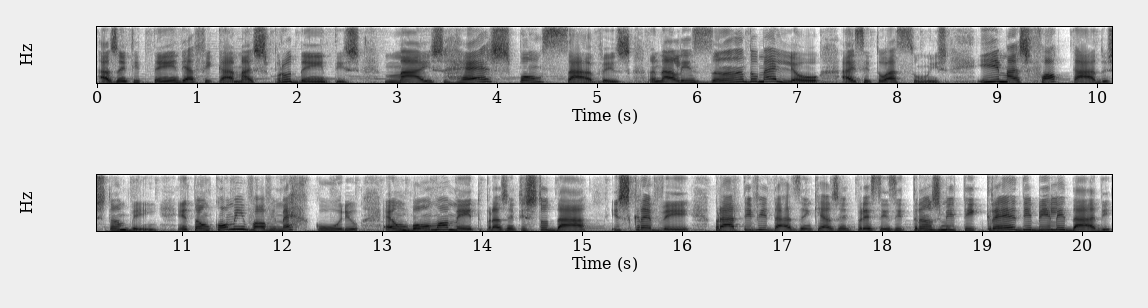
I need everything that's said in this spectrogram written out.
a gente tende a ficar mais prudentes, mais responsáveis, analisando melhor as situações e mais focados também. Então, como envolve Mercúrio, é um bom momento para a gente estudar escrever, para atividades em que a gente precise transmitir credibilidade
